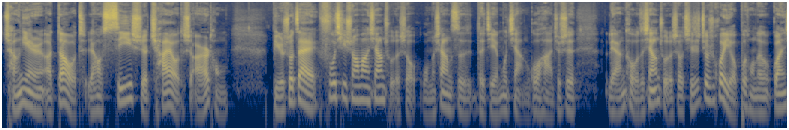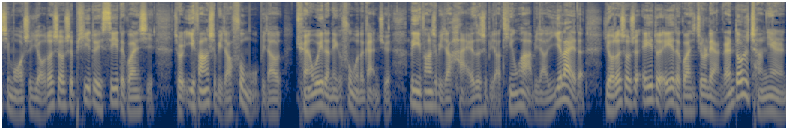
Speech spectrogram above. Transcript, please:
成年人 adult，然后 C 是 child 是儿童。比如说在夫妻双方相处的时候，我们上次的节目讲过哈，就是两口子相处的时候，其实就是会有不同的关系模式。有的时候是 P 对 C 的关系，就是一方是比较父母、比较权威的那个父母的感觉，另一方是比较孩子、是比较听话、比较依赖的。有的时候是 A 对 A 的关系，就是两个人都是成年人，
